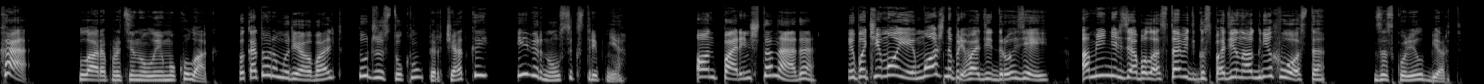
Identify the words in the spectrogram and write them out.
«Ха!» — Клара протянула ему кулак, по которому Риовальд тут же стукнул перчаткой и вернулся к стрипне. «Он парень что надо! И почему ей можно приводить друзей, а мне нельзя было оставить господина Огнехвоста?» — заскулил Берт.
